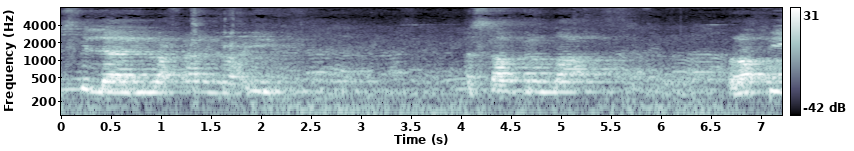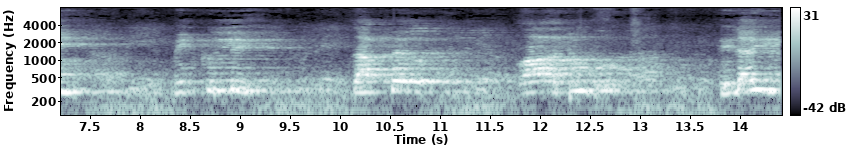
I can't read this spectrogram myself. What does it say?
بسم اللہ الرحمن الرحیم۔ استغفر اللہ۔ ربی من كل دبر واتوب إليه.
